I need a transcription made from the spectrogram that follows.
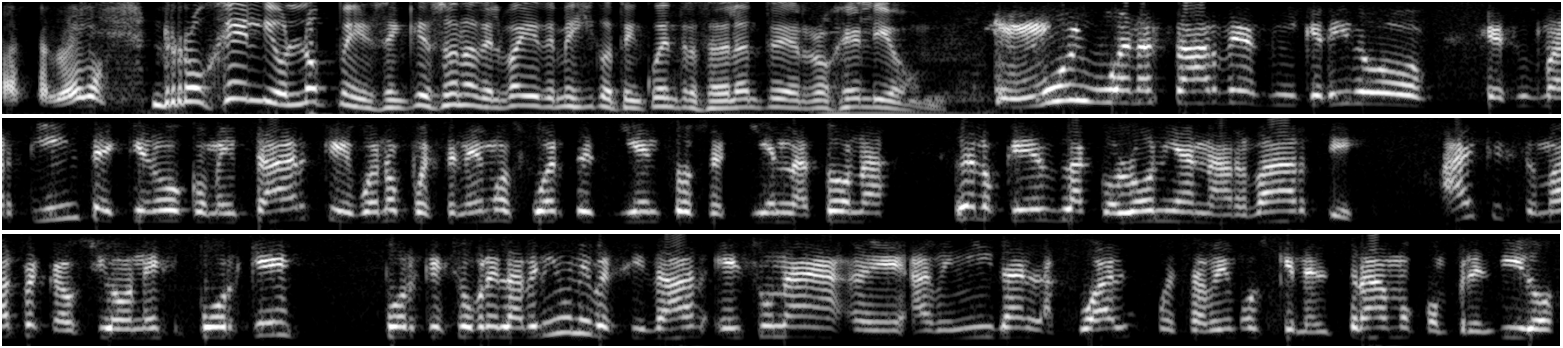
Hasta luego. Rogelio López, ¿en qué zona del Valle de México te encuentras? Adelante, Rogelio. Muy buenas tardes, mi querido Jesús Martín. Te quiero comentar que, bueno, pues tenemos fuertes vientos aquí en la zona de lo que es la colonia Narvarte. Hay que extremar precauciones. ¿Por qué? Porque sobre la avenida Universidad es una eh, avenida en la cual, pues sabemos que en el tramo comprendido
